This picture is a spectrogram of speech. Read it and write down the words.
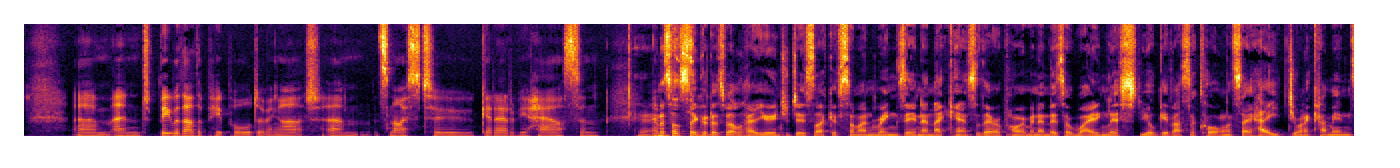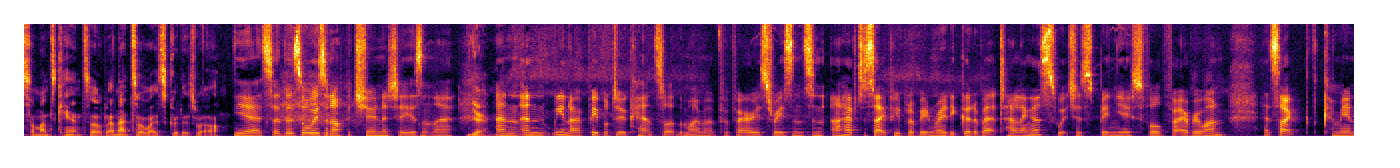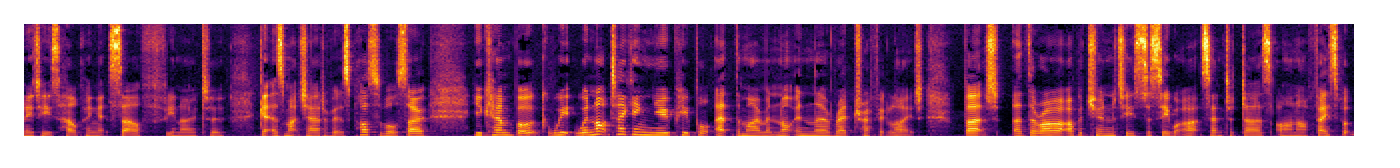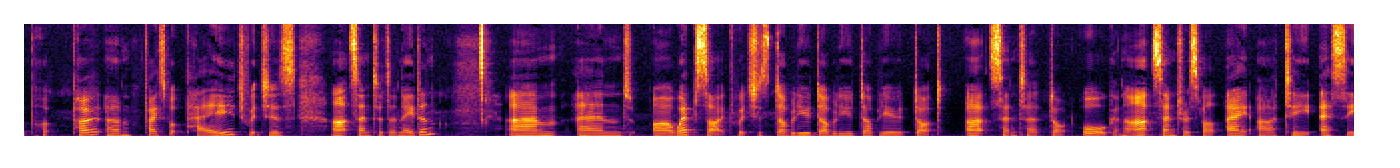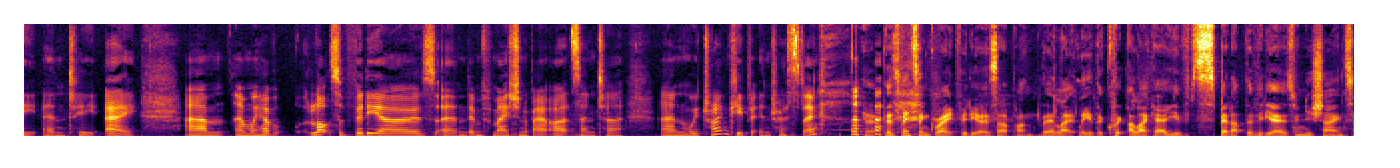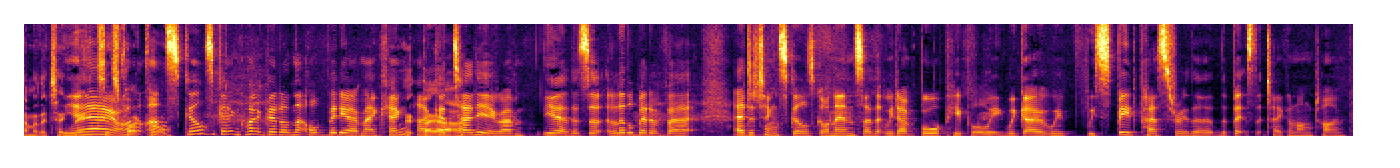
Um, and be with other people doing art. Um, it's nice to get out of your house and Yeah, and it's also good as well how you introduce, like if someone rings in and they cancel their appointment and there's a waiting list, you'll give us a call and say, hey, do you want to come in? Someone's cancelled. And that's always good as well. Yeah, so there's always an opportunity, isn't there? Yeah. And and you know, people do cancel at the moment for various reasons, and I have to say, people have been really good about telling us, which has been useful for everyone. It's like the community's helping itself, you know, to get as much out of it as possible. So you can book. We we're not taking new people at the moment, not in the red traffic light, but uh, there are opportunities to see what Artsenta does on our Facebook po- um, Facebook page, which is Artsenta Dunedin um, and our website, which is www.artsenta.org. And Artsenta is spelled A R T S E N T A. Um, and we have lots of videos and information about Artsenta, and we try and keep it interesting. Yeah, there's been some great videos up on there lately. The quick, I like how you've sped up the videos when you're showing some of the techniques. Yeah, it's well, quite cool. our skills are getting quite good on that old video making. I can are? tell you. Um, yeah, there's a, a little bit of uh, editing skills gone in so that we don't bore people. We we go we we speed pass through the the bits that take a long time,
